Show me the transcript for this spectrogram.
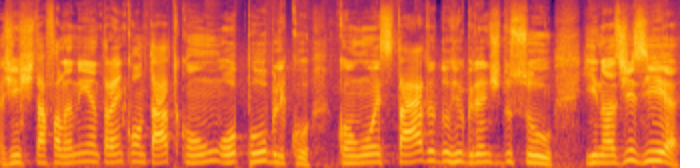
a gente está falando em entrar em contato com o público, com o Estado do Rio Grande do Sul. E nós dizia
